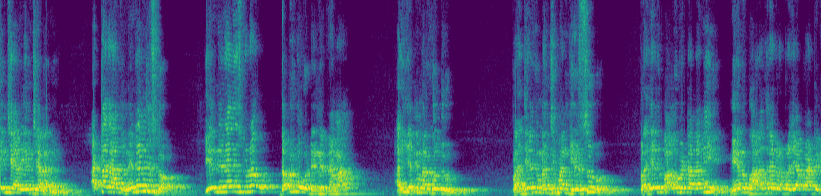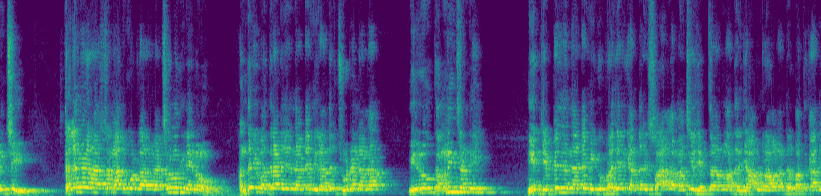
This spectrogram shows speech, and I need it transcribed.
ఏం చేయాలి? ఏం చేయాలని. అట్లా కాదు. నిర్ణయం తీసుకో. ఏం నిర్ణయం తీసుకున్నావు? డబ్బులు పోగొట్టే నిర్ణయమా? అవన్నీ మనకొద్దు. ప్రజలకు మంచి పని చేస్తూ ప్రజలు బాగుపెట్టాలని నేను భారత లేబర్ ప్రజా పార్టీ నుంచి తెలంగాణ రాష్ట్ర నాలుగు కోట్ల అరవై లక్షల మంది నేను అందరి భద్రాడు ఏంటంటే మీరు అందరు చూడండి అన్న. మీరు గమనించండి. నేను చెప్పేది ఏంటంటే మీకు ప్రజలకి అందరికి స్వాగా మంచిగా చెప్తున్నాను. అందరి జాబులు రావాలి అందరు బతకాలి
